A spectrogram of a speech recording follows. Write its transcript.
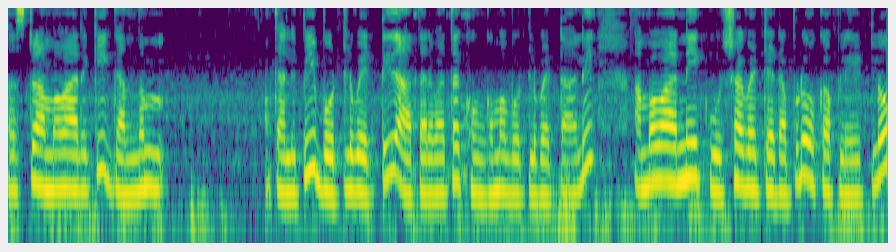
ఫస్ట్ అమ్మవారికి గంధం కలిపి బొట్లు పెట్టి ఆ తర్వాత కుంకుమ బొట్లు పెట్టాలి. అమ్మవారిని కూర్చోబెట్టేటప్పుడు ఒక ప్లేట్లో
